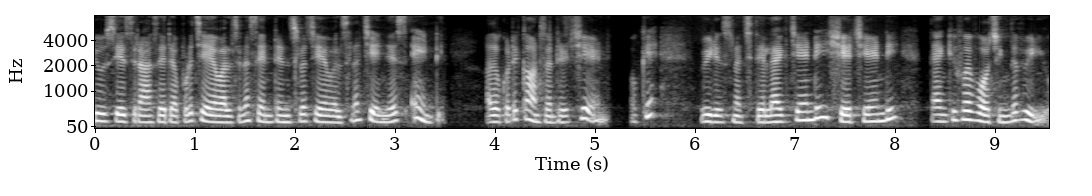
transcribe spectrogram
యూజ్ చేసి రాసేటప్పుడు చేయవలసిన సెంటెన్స్లో చేయవలసిన చేంజెస్ ఏంటి? అదొకటి కాన్సన్ట్రేట్ చేయండి. ఓకే వీడియోస్ నచ్చితే లైక్ చేయండి షేర్ చేయండి. Thank you for watching the video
